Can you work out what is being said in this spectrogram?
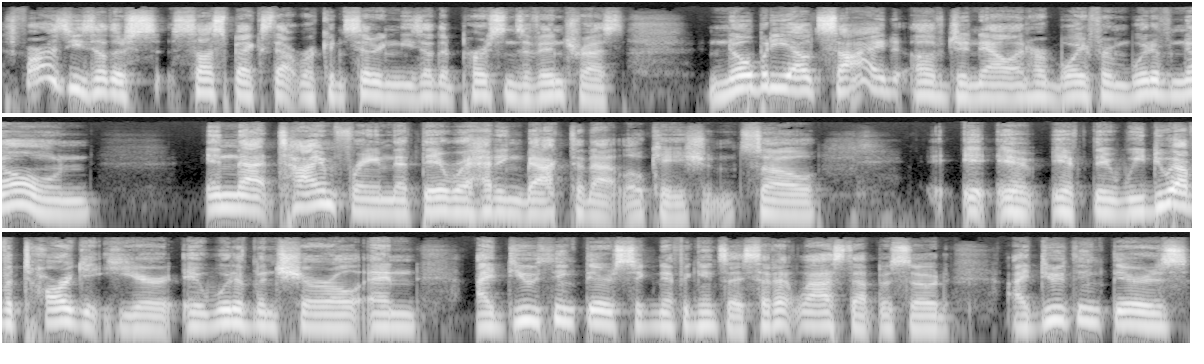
as far as these other s- suspects that we're considering, these other persons of interest, nobody outside of Janelle and her boyfriend would have known in that time frame that they were heading back to that location. So if if they, we do have a target here, it would have been Sherrill, and I do think there's significance. I said it last episode. I do think there's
